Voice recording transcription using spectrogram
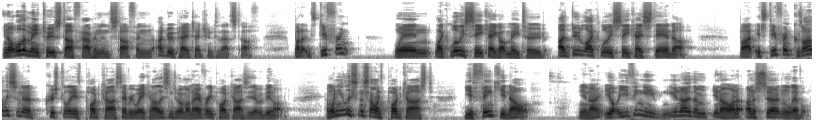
you know, all the Me Too stuff happened and stuff, and I do pay attention to that stuff. But it's different when, like, Louis C.K. got Me Too'd. I do like Louis C.K.'s stand up, but it's different because I listen to Chris D'Elia's podcast every week, and I listen to him on every podcast he's ever been on. And when you listen to someone's podcast, you think you know them. You know, you, you think you, you know them, you know, on a, on a certain level.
